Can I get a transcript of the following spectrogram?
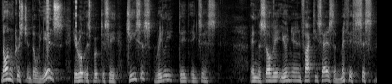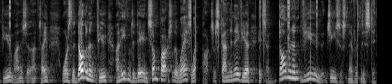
non Christian though he is, he wrote this book to say, Jesus really did exist in the Soviet Union. In fact, he says the mythicist view managed at that time was the dominant view, and even today in some parts of the West, parts of Scandinavia, it's a dominant view that Jesus never existed.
